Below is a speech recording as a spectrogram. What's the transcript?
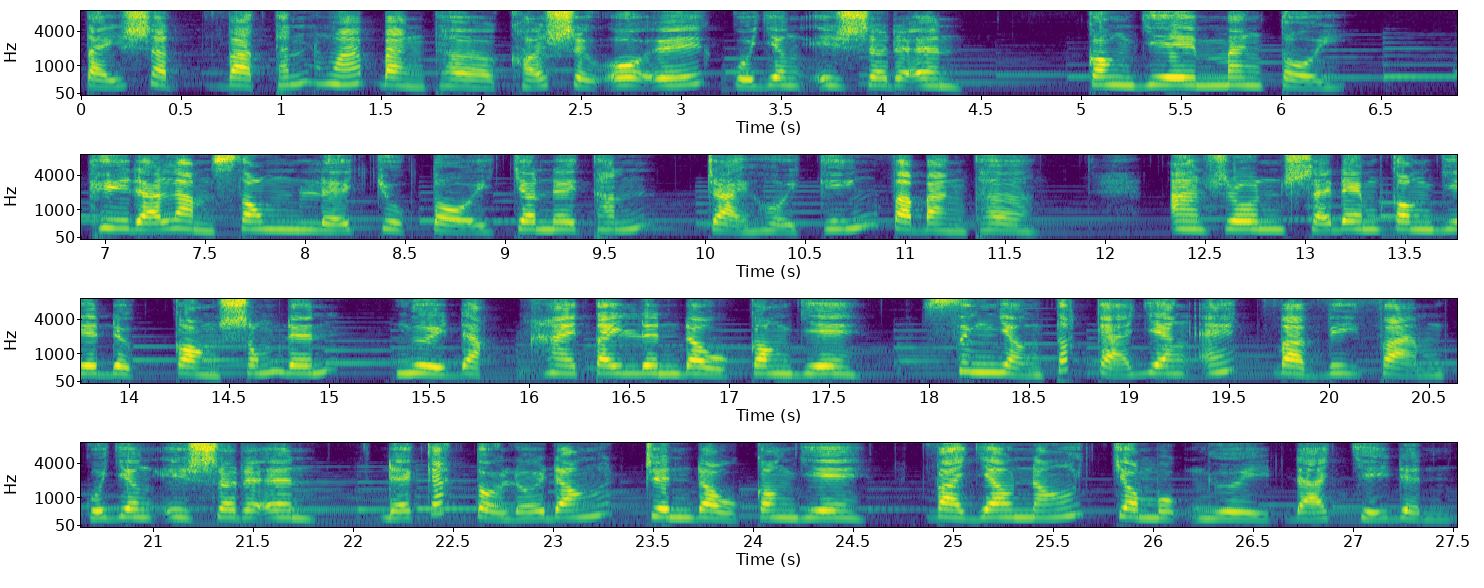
tẩy sạch và thánh hóa bàn thờ khỏi sự ô uế của dân Israel. Con dê mang tội Khi đã làm xong lễ chuộc tội cho nơi thánh, trại hội kiến và bàn thờ, Aaron sẽ đem con dê đực còn sống đến. Người đặt hai tay lên đầu con dê, xưng nhận tất cả gian ác và vi phạm của dân Israel để các tội lỗi đó trên đầu con dê và giao nó cho một người đã chỉ định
